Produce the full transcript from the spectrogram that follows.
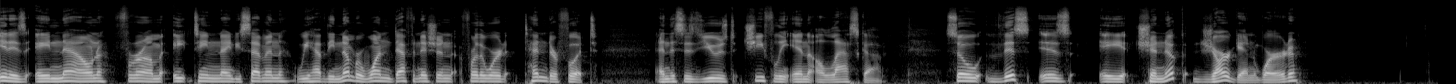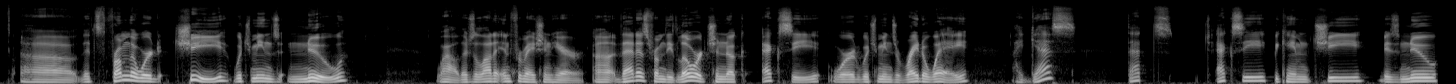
It is a noun from 1897. We have the number one definition for the word tenderfoot, and this is used chiefly in Alaska. So, this is a Chinook jargon word. Uh, it's from the word chi, which means new. Wow, there's a lot of information here. Uh, that is from the lower Chinook exi word, which means right away. I guess that's exi became chi new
